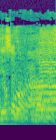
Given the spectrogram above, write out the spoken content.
Gracias.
